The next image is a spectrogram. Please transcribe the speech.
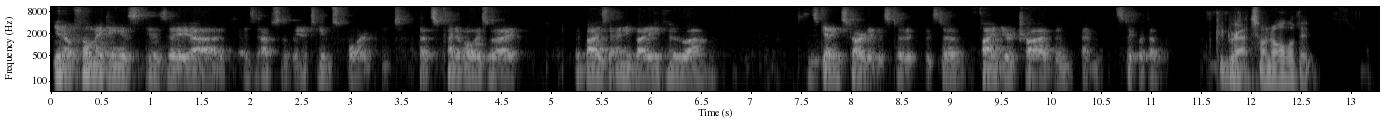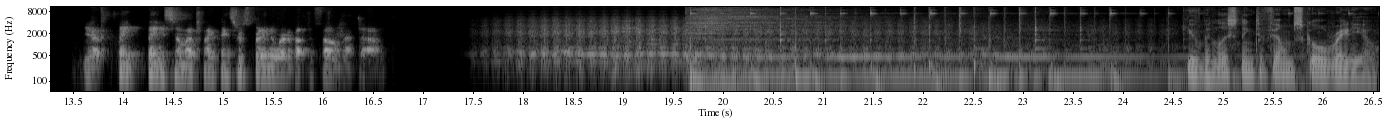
you know, filmmaking is is a uh, is absolutely a team sport. That's kind of always what I advise to anybody who um, is getting started is to is to find your tribe and, and stick with them. Congrats on all of it. Yeah, thank thank you so much, Mike. Thanks for spreading the word about the film. And uh, You've been listening to Film School Radio,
